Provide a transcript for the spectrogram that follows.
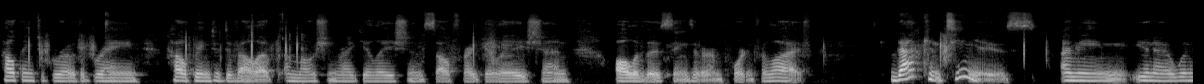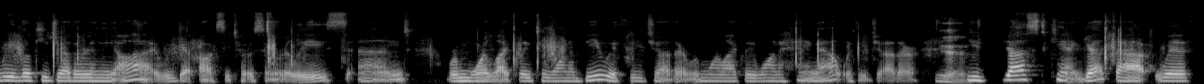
helping to grow the brain, helping to develop emotion regulation, self regulation, all of those things that are important for life. that continues. I mean, you know, when we look each other in the eye, we get oxytocin release and we're more likely to want to be with each other. We're more likely to want to hang out with each other. Yeah. You just can't get that with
